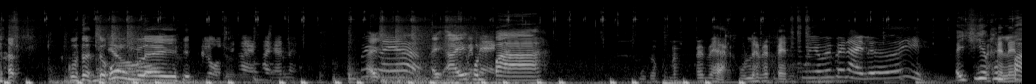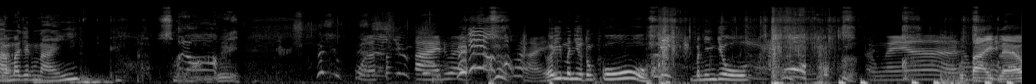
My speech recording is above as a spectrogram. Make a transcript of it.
สัตว์กูสะดุ้งเลยโหลดไม่ได้ถ้างั้นน่ะไม่ไงอะไอ้ไอ้คนป่ากูก็ ไม่แบกกูเล่นไม่เป็น กูยังไม่ไปไหนเลยไอ้เชี่ยไม่คเคนยเล่นป่าด้วย มาจากไหน So hungry. โหแล้วต้องตายด้วยหายเฮ้ยมันอยู่ตรงกู มันยังอยู่เอาไงอะกูตายอีกแล้ว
